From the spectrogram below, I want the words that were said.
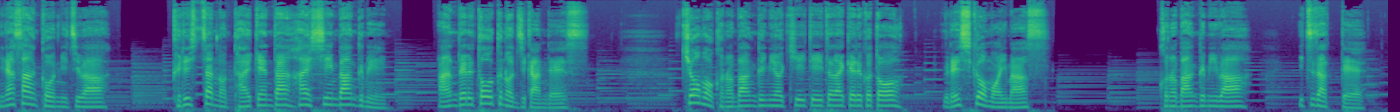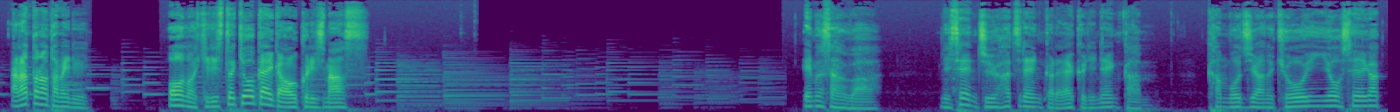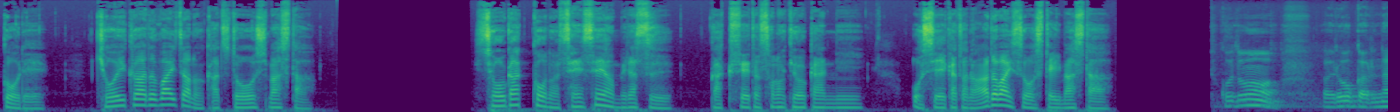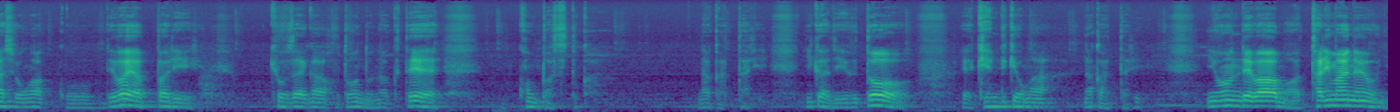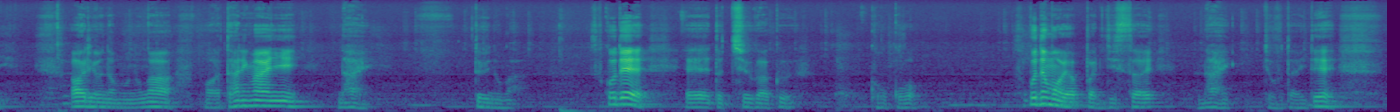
皆さんこんにちは。クリスチャンの体験談配信番組、アンデルトークの時間です。今日もこの番組を聞いていただけること嬉しく思います。この番組はいつだってあなたのために、王のキリスト教会がお送りします。M さんは2018年から約2年間、カンボジアの教員養成学校で教育アドバイザーの活動をしました。小学校の先生を目指す学生とその教官に教え方のアドバイスをしていました。子供ローカルな小学校ではやっぱり教材がほとんどなくてコンパスとかなかったり以下で言うと顕微鏡がなかったり日本ではもう当たり前のようにあるようなものがもう当たり前にないというのがそこで、えー、と中学高校そこでもやっぱり実際ない状態で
